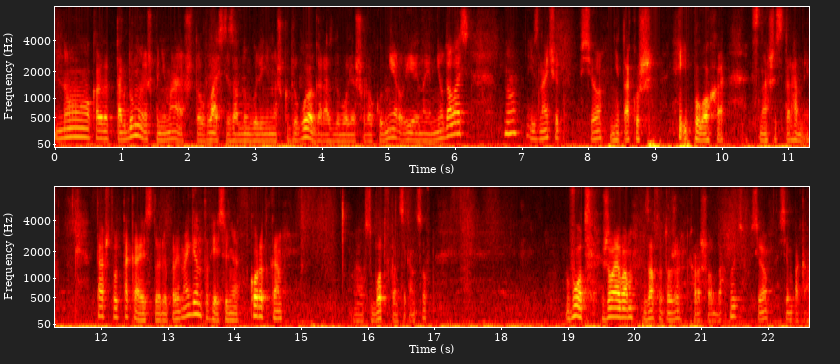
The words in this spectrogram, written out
но когда ты так думаешь, понимаешь, что власти задумывали немножко другое, гораздо более широкую меру, и она им не удалась, ну и значит все не так уж и плохо с нашей стороны. Так что вот такая история про иноагентов. Я сегодня коротко, в субботу, в конце концов. Вот, желаю вам завтра тоже хорошо отдохнуть. Все, всем пока.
